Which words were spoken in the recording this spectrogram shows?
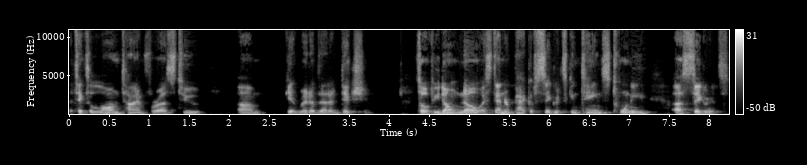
It takes a long time for us to um, get rid of that addiction. So if you don't know, a standard pack of cigarettes contains 20 uh, cigarettes.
